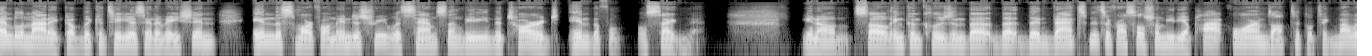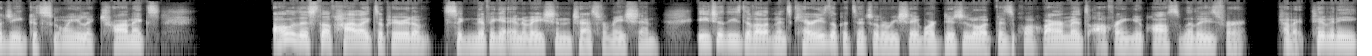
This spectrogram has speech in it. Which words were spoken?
emblematic of the continuous innovation in the smartphone industry, with Samsung leading the charge in the full segment you know so in conclusion the, the the advancements across social media platforms optical technology and consumer electronics all of this stuff highlights a period of significant innovation and transformation. Each of these developments carries the potential to reshape our digital and physical environments, offering new possibilities for connectivity,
